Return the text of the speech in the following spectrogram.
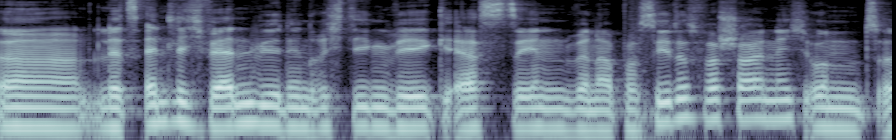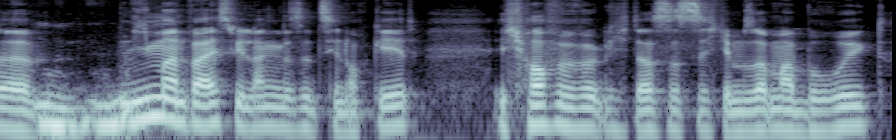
Äh, letztendlich werden wir den richtigen Weg erst sehen, wenn er passiert ist, wahrscheinlich. Und äh, Mhm. niemand weiß, wie lange das jetzt hier noch geht. Ich hoffe wirklich, dass es sich im Sommer beruhigt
